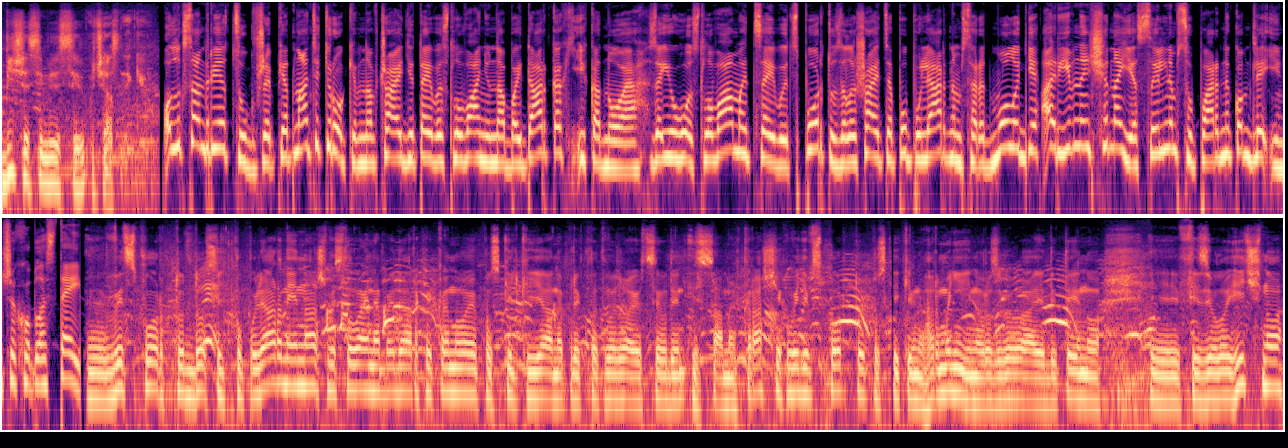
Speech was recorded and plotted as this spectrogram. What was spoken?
більше 70 учасників. Олександр Яцук вже 15 років навчає дітей веслуванню на байдарках і каное. За його словами, цей вид спорту залишається популярним серед молоді, а Рівненщина є сильним суперником для інших областей. Е, Вид спорту досить популярний наш веслувань на байдарки каное, оскільки я, наприклад, вважаю це один із самих кращих видів спорту, оскільки він гармонійно розвиває дитину фізіологічно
